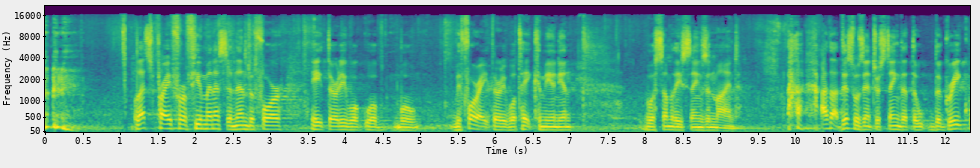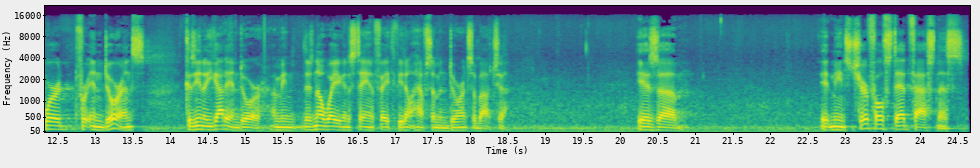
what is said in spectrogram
Let's pray for a few minutes, and then before 8:30, we'll, we'll, we'll before 8:30, we'll take communion with some of these things in mind. I thought this was interesting that the, the Greek word for endurance, because you know you got to endure. I mean, there's no way you're going to stay in faith if you don't have some endurance about you. Is uh, it means cheerful steadfastness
